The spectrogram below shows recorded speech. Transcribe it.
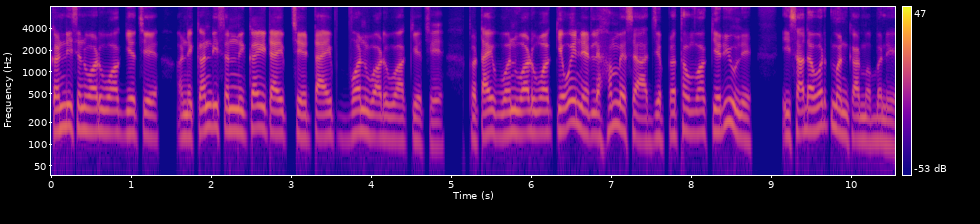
કન્ડિશનવાળું વાક્ય છે અને કન્ડિશનની કઈ ટાઈપ છે? ટાઈપ વનવાળું વાક્ય છે. તો ટાઈપ વન વાળું વાક્ય હોય ને એટલે હંમેશા જે પ્રથમ વાક્ય રહ્યું ને એ સાદા વર્તમાન કાળમાં બને.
